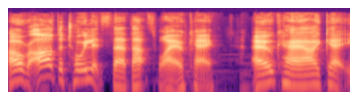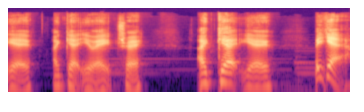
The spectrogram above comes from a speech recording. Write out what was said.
Oh, oh, the toilet's there. That's why. Okay. Okay, I get you. I get you, Atri. I get you. But yeah,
